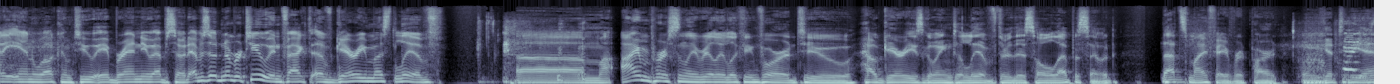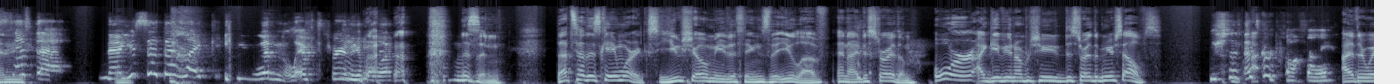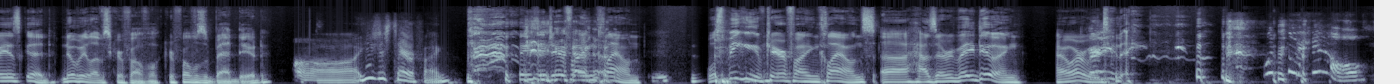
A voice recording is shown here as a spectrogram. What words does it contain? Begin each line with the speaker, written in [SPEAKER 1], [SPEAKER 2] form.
[SPEAKER 1] everybody, and welcome to a brand new episode. Episode number two, in fact, of Gary Must Live. Um, I'm personally really looking forward to how Gary's going to live through this whole episode. That's my favorite part. When we get to
[SPEAKER 2] Now
[SPEAKER 1] the
[SPEAKER 2] you
[SPEAKER 1] end,
[SPEAKER 2] said that. Now you said that like he wouldn't live through the whole
[SPEAKER 1] listen, that's how this game works. You show me the things that you love, and I destroy them, or I give you an opportunity to destroy them yourselves.
[SPEAKER 3] That's kerfuffle.
[SPEAKER 1] Either way is good. Nobody loves Kerfuffle. Kerfuffle's a bad dude.
[SPEAKER 4] Aw, he's just terrifying.
[SPEAKER 1] He's a terrifying clown. Well, speaking of terrifying clowns, uh, how's everybody doing? How are we today?
[SPEAKER 3] What the hell?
